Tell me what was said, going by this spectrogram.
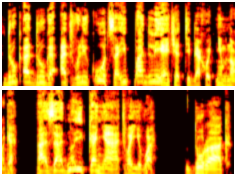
друг от друга отвлекутся и подлечат тебя хоть немного, а заодно и коня твоего». «Дурак!»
